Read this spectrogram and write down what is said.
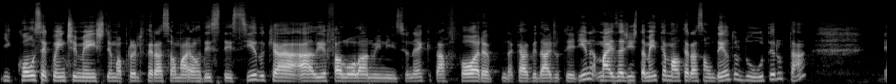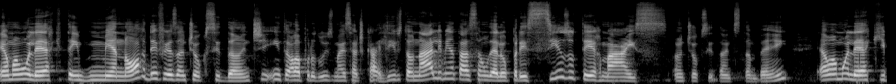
e, consequentemente, tem uma proliferação maior desse tecido, que a Alia falou lá no início, né, que está fora da cavidade uterina, mas a gente também tem uma alteração dentro do útero, tá? É uma mulher que tem menor defesa antioxidante, então ela produz mais radicais livres. Então, na alimentação dela, eu preciso ter mais antioxidantes também. É uma mulher que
